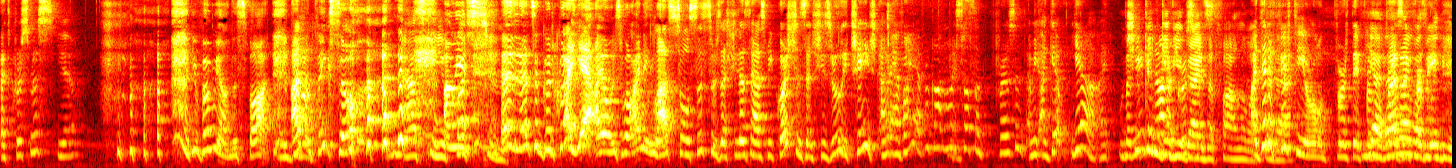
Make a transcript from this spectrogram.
at christmas Yeah. you put me on the spot. I, don't think so. I'm asking you I mean, questions. and that's a good question. Yeah, I was finding last Soul Sisters that she doesn't ask me questions, and she's really changed. I mean, have I ever gotten myself a present? I mean, I get yeah. I, but she maybe can not give you guys Christmas. a follow-up I did a fifty-year-old birthday for Yeah, present for me.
